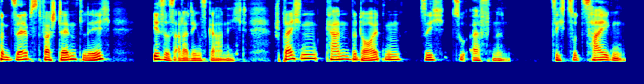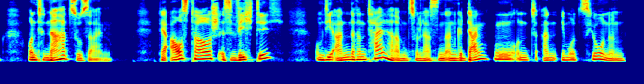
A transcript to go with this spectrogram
und selbstverständlich, ist es allerdings gar nicht. Sprechen kann bedeuten, sich zu öffnen, sich zu zeigen und nahe zu sein. Der Austausch ist wichtig, um die anderen teilhaben zu lassen an Gedanken und an Emotionen.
